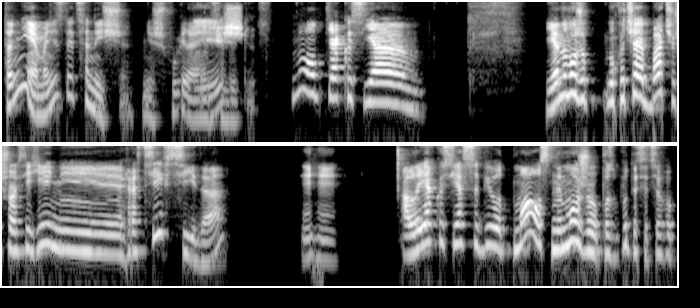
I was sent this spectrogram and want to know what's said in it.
Та ні, мені здається, нижче, ніж Фурія Нижче? Ну, от якось я. Я не можу. Ну, хоча я бачу, що офігенні гравці всі, да? Угу. Але якось я собі, от Маус, не можу позбутися цього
